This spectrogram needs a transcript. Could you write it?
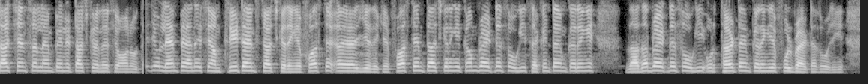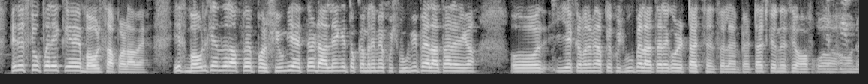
टच सेंसर लैंप है इन्हें टच करने से ऑन होता है। जो लैंप है ना इसे हम थ्री टाइम्स टच करेंगे। फ़र्स्ट ये देखें। फ़र्स्ट टाइम टच करेंगे कम ब्राइटनेस होगी। सेकेंड टाइम करेंगे ज़्यादा ब्राइटनेस होगी। और थर्ड टाइम करेंगे फुल ब्राइटनेस हो जाएगी। फिर इसके ऊपर एक बाउल सा पड़ा हुआ है। इस बाउल के अंदर आप परफ्यूम या इतर डालेंगे तो कमरे में खुशबू भी फैलाता रहेगा। और ये कमरे में आपके खुशबू फैलाता रहेगा और टच सेंसर लैंप है। टच करने से ऑफ़ ऑन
